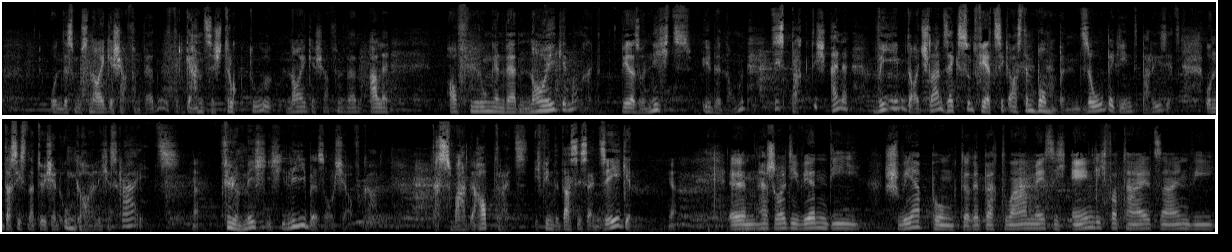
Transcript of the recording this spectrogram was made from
und es muss neu geschaffen werden. Die ganze Struktur neu geschaffen werden. Alle Aufführungen werden neu gemacht, wird also nichts übernommen. Es ist praktisch eine, wie in Deutschland 46 aus den Bomben. So beginnt Paris jetzt. Und das ist natürlich ein ungeheuerliches Reiz. Ja. Für mich, ich liebe solche Aufgaben. Das war der Hauptreiz. Ich finde, das ist ein Segen. Ja. Ähm, Herr Scholti, werden die Schwerpunkte repertoiremäßig ähnlich verteilt sein wie,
